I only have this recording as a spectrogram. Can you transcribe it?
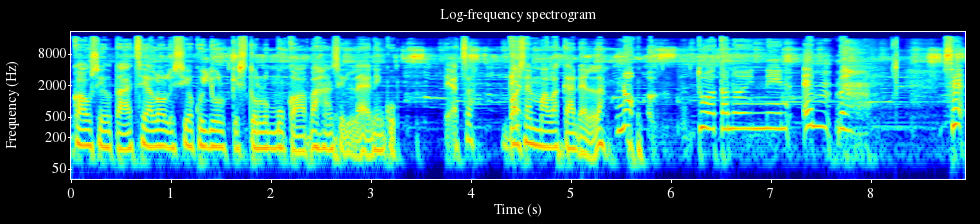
kausilta, että siellä olisi joku julkis tullut mukaan vähän silleen niin kuin, tiedätkö, vasemmalla kädellä? No tuota noin niin, en, se,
